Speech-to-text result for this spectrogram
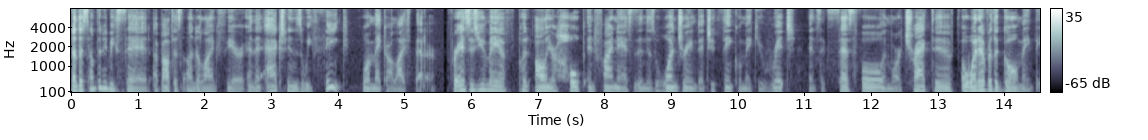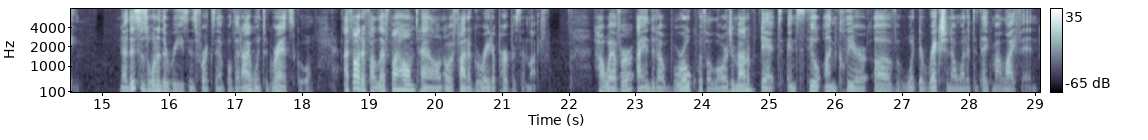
Now, there's something to be said about this underlying fear and the actions we think will make our life better. For instance, you may have put all your hope and finances in this one dream that you think will make you rich and successful and more attractive, or whatever the goal may be. Now, this is one of the reasons, for example, that I went to grad school. I thought if I left my hometown, I would find a greater purpose in life. However, I ended up broke with a large amount of debt and still unclear of what direction I wanted to take my life in.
